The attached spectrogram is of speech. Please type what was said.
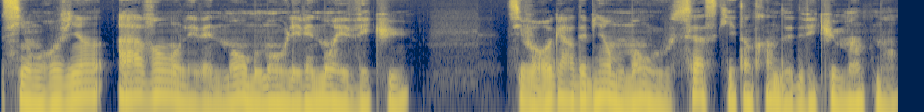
si on revient avant l'événement, au moment où l'événement est vécu, si vous regardez bien au moment où ça, ce qui est en train d'être vécu maintenant,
